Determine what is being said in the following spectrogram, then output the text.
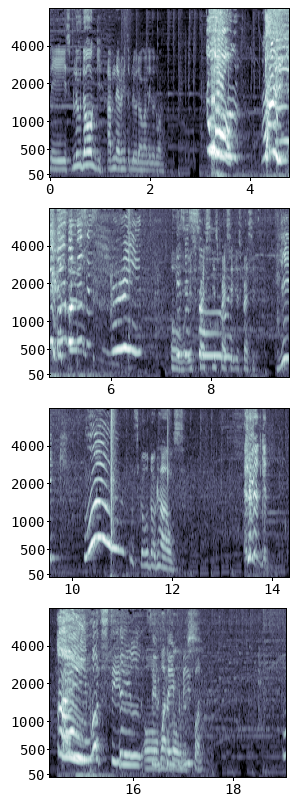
Please, blue dog! I've never hit a blue dog on the good one. Oh! oh! Nej! this is great! Oh, This is just press, so just press it, just press it. Geek! Woo! Let's go dog house. Ay, but still. Oh, what oh, a bonus. Woo!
